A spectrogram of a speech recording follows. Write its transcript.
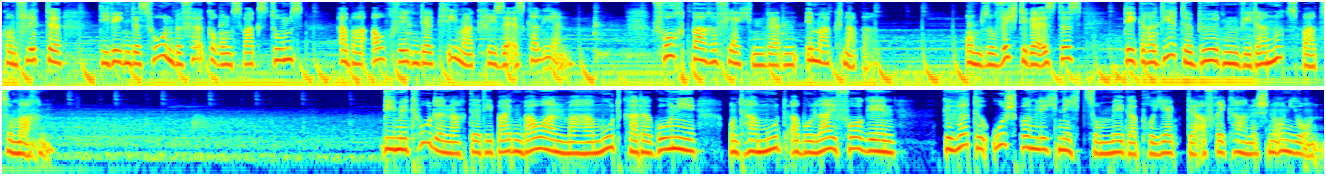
Konflikte, die wegen des hohen Bevölkerungswachstums, aber auch wegen der Klimakrise eskalieren. Fruchtbare Flächen werden immer knapper. Umso wichtiger ist es, degradierte Böden wieder nutzbar zu machen. Die Methode, nach der die beiden Bauern Mahamud Kadagoni und Hamud Abulai vorgehen, gehörte ursprünglich nicht zum Megaprojekt der Afrikanischen Union.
